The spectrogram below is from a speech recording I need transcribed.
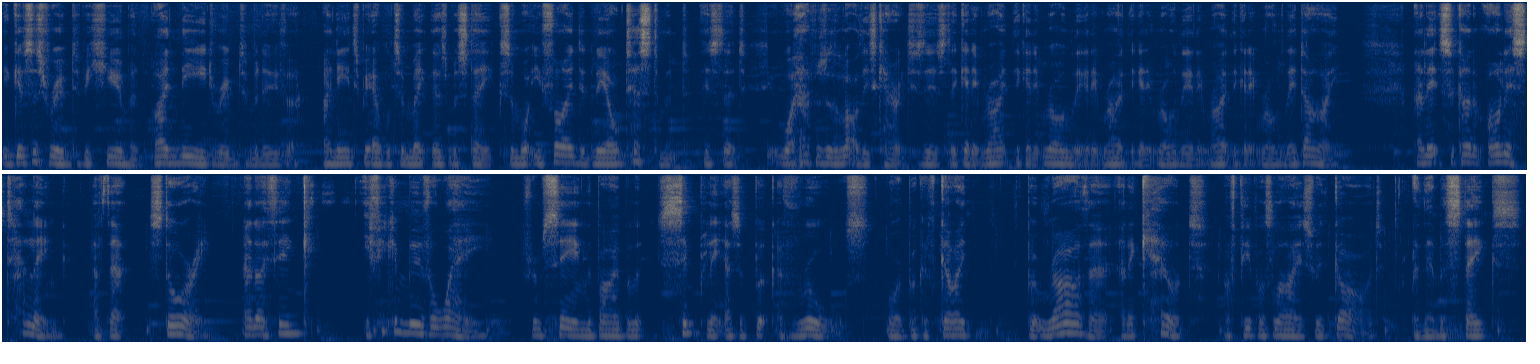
It gives us room to be human. I need room to maneuver. I need to be able to make those mistakes. And what you find in the Old Testament is that what happens with a lot of these characters is they get it right, they get it wrong, they get it right, they get it wrong, they get it right, they get it wrong, they die. And it's a kind of honest telling of that story. And I think if you can move away from seeing the Bible simply as a book of rules or a book of guidance, but rather an account of people's lives with God and their mistakes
